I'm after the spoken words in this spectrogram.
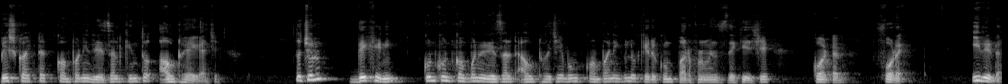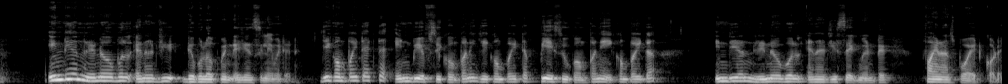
বেশ কয়েকটা কোম্পানির রেজাল্ট কিন্তু আউট হয়ে গেছে। তো চলুন দেখে নিই কোন কোন কোম্পানির রেজাল্ট আউট হয়েছে এবং কোম্পানিগুলো কীরকম পারফরমেন্স দেখিয়েছে কোয়ার্টার ফোরে IREDA Indian renewable energy development agency limited যে কোম্পানিটা একটা এনবিএফসি কোম্পানি যে কোম্পানিটা পিএসইউ কোম্পানি এই কোম্পানিটা ইন্ডিয়ান রিনিউয়েবল এনার্জি সেগমেন্টে ফাইন্যান্স প্রোভাইড করে।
